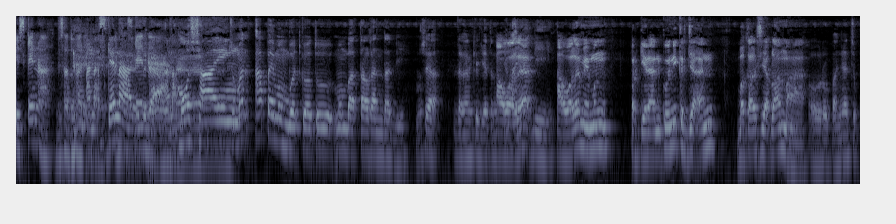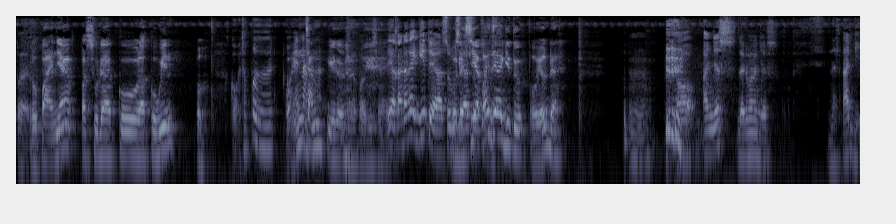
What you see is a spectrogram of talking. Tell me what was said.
skena di satu hari. anak skena gitu kan, anak mosaing. Cuman apa yang membuat kau tuh membatalkan tadi? Maksudnya dengan kegiatan awalnya tadi. awalnya memang perkiraanku ini kerjaan bakal siap lama Oh, rupanya cepet. rupanya pas sudah aku lakuin oh kok cepet, kok kok enak. encang gitu Kok bisa? Ya kadang kayak gitu ya, asumsi. udah siap asumsi. aja gitu oh ya udah Hmm. Kalau Anjas dari mana Anjas? Dari tadi.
